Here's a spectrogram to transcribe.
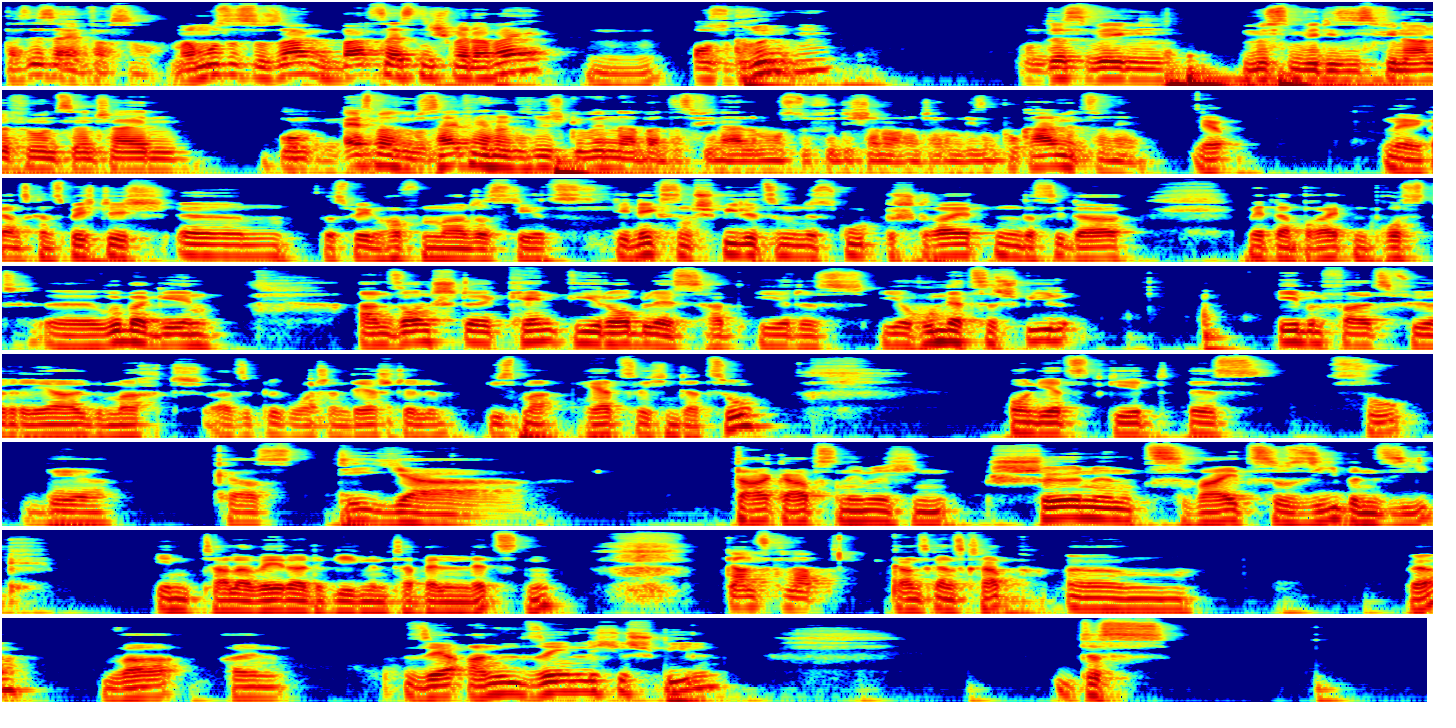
Das ist einfach so. Man muss es so sagen, Barca ist nicht mehr dabei Mhm. aus Gründen. Und deswegen müssen wir dieses Finale für uns entscheiden. Um, erstmal das Halbfinale natürlich gewinnen, aber das Finale musst du für dich dann auch entscheiden, um diesen Pokal mitzunehmen. Ja. Nee, ganz, ganz wichtig. Ähm, deswegen hoffen wir, dass die jetzt die nächsten Spiele zumindest gut bestreiten, dass sie da mit einer breiten Brust äh, rübergehen. Ansonsten Kenti Robles hat ihres, ihr hundertstes Spiel ebenfalls für Real gemacht. Also Glückwunsch an der Stelle. Diesmal herzlichen dazu. Und jetzt geht es zu der Castilla. Da gab es nämlich einen schönen 2 zu 7 Sieg in Talavera gegen den Tabellenletzten. Ganz knapp. Ganz, ganz knapp. Ähm, ja, war ein sehr ansehnliches Spiel. Das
